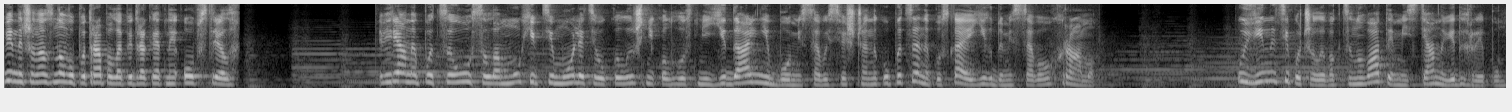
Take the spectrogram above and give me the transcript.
Вінничина знову потрапила під ракетний обстріл. Віряни ПЦУ села Мухівці моляться у колишній колгоспній їдальні, бо місцевий священник УПЦ не пускає їх до місцевого храму. У Вінниці почали вакцинувати містян від грипу.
